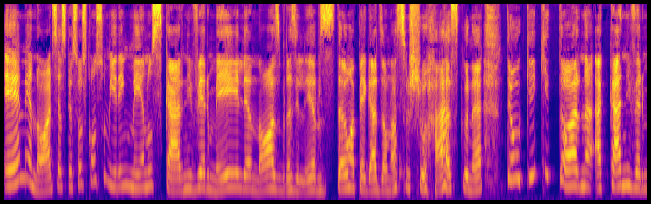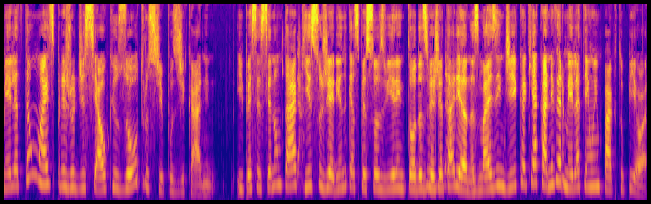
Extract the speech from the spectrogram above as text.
é menor se as pessoas consumirem menos carne vermelha. Nós, brasileiros, estamos apegados ao nosso churrasco, né? Então, o que, que torna a carne vermelha tão mais prejudicial que os outros tipos de carne? IPCC não está aqui sugerindo que as pessoas virem todas vegetarianas, mas indica que a carne vermelha tem um impacto pior.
